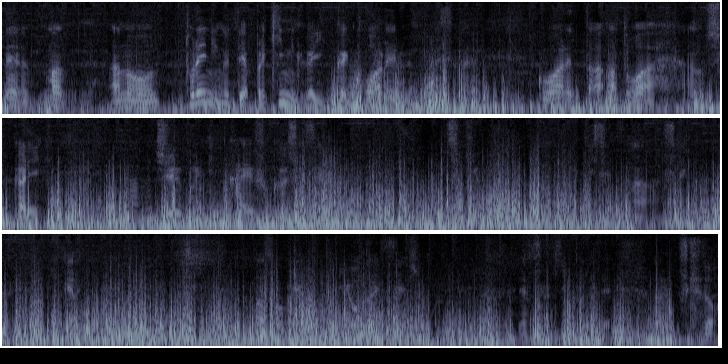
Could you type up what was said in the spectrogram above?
でまああのトレーニングってやっぱり筋肉が1回壊れるんですよね。壊れた後はあのしっかりあの十分に回復させる時期を適切なサイクルで設けなきゃいけないまあそのリオタイゼーションっていうやつが筋トレであるんですけど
